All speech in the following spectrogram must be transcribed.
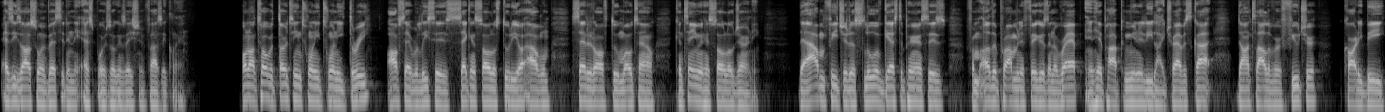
as he's also invested in the esports organization Faze Clan. On October 13, 2023, Offset released his second solo studio album, Set It Off Through Motown, continuing his solo journey. The album featured a slew of guest appearances from other prominent figures in the rap and hip hop community like Travis Scott, Don Toliver, Future, Cardi B,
